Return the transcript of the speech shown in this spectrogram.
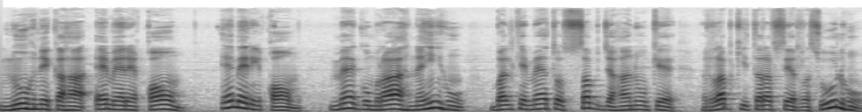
نوح نے کہا، اے میرے قوم، اے میری قوم، میں گمراہ نہیں ہوں، بلکہ میں تو سب جہانوں کے رب کی طرف سے رسول ہوں.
